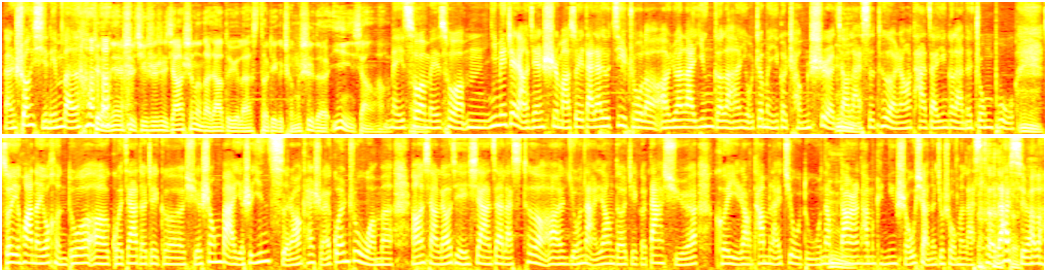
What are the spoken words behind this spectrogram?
反正双喜临门。这两件事其实是加深了大家对于莱斯特这个城市的印象哈。没错，没错，嗯，因为这两件事嘛，所以大家就记住了啊，原来英格兰有这么一个。城市叫莱斯特，然后它在英格兰的中部，所以话呢，有很多呃国家的这个学生吧，也是因此，然后开始来关注我们，然后想了解一下在莱斯特啊有哪样的这个大学可以让他们来就读。那么当然，他们肯定首选的就是我们莱斯特大学了。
